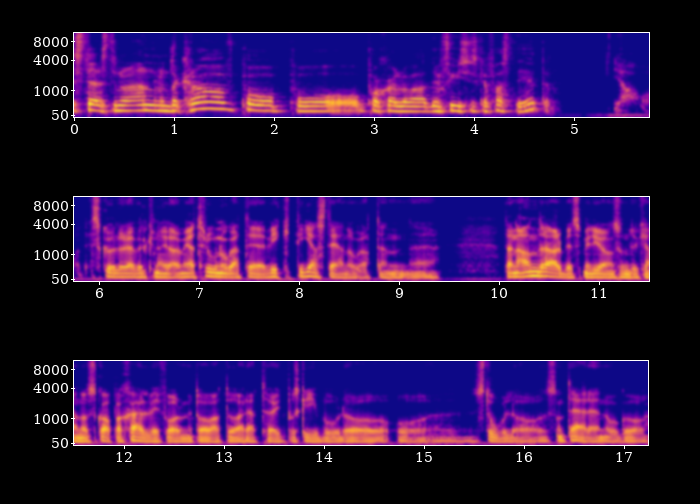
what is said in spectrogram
ställs det några annorlunda krav på, på, på själva den fysiska fastigheten? Ja, det skulle det väl kunna göra, men jag tror nog att det viktigaste är nog att den, eh, den andra arbetsmiljön som du kan skapa själv i form av att du har rätt höjd på skrivbord och, och stol och sånt där är nog och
